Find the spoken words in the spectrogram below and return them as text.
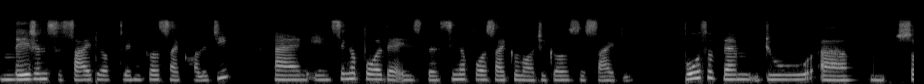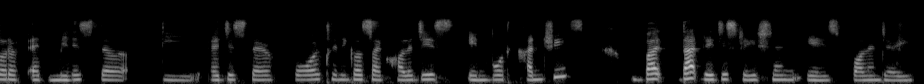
Malaysian Society of Clinical Psychology, and in Singapore, there is the Singapore Psychological Society. Both of them do um, sort of administer the register for clinical psychologists in both countries, but that registration is voluntary.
